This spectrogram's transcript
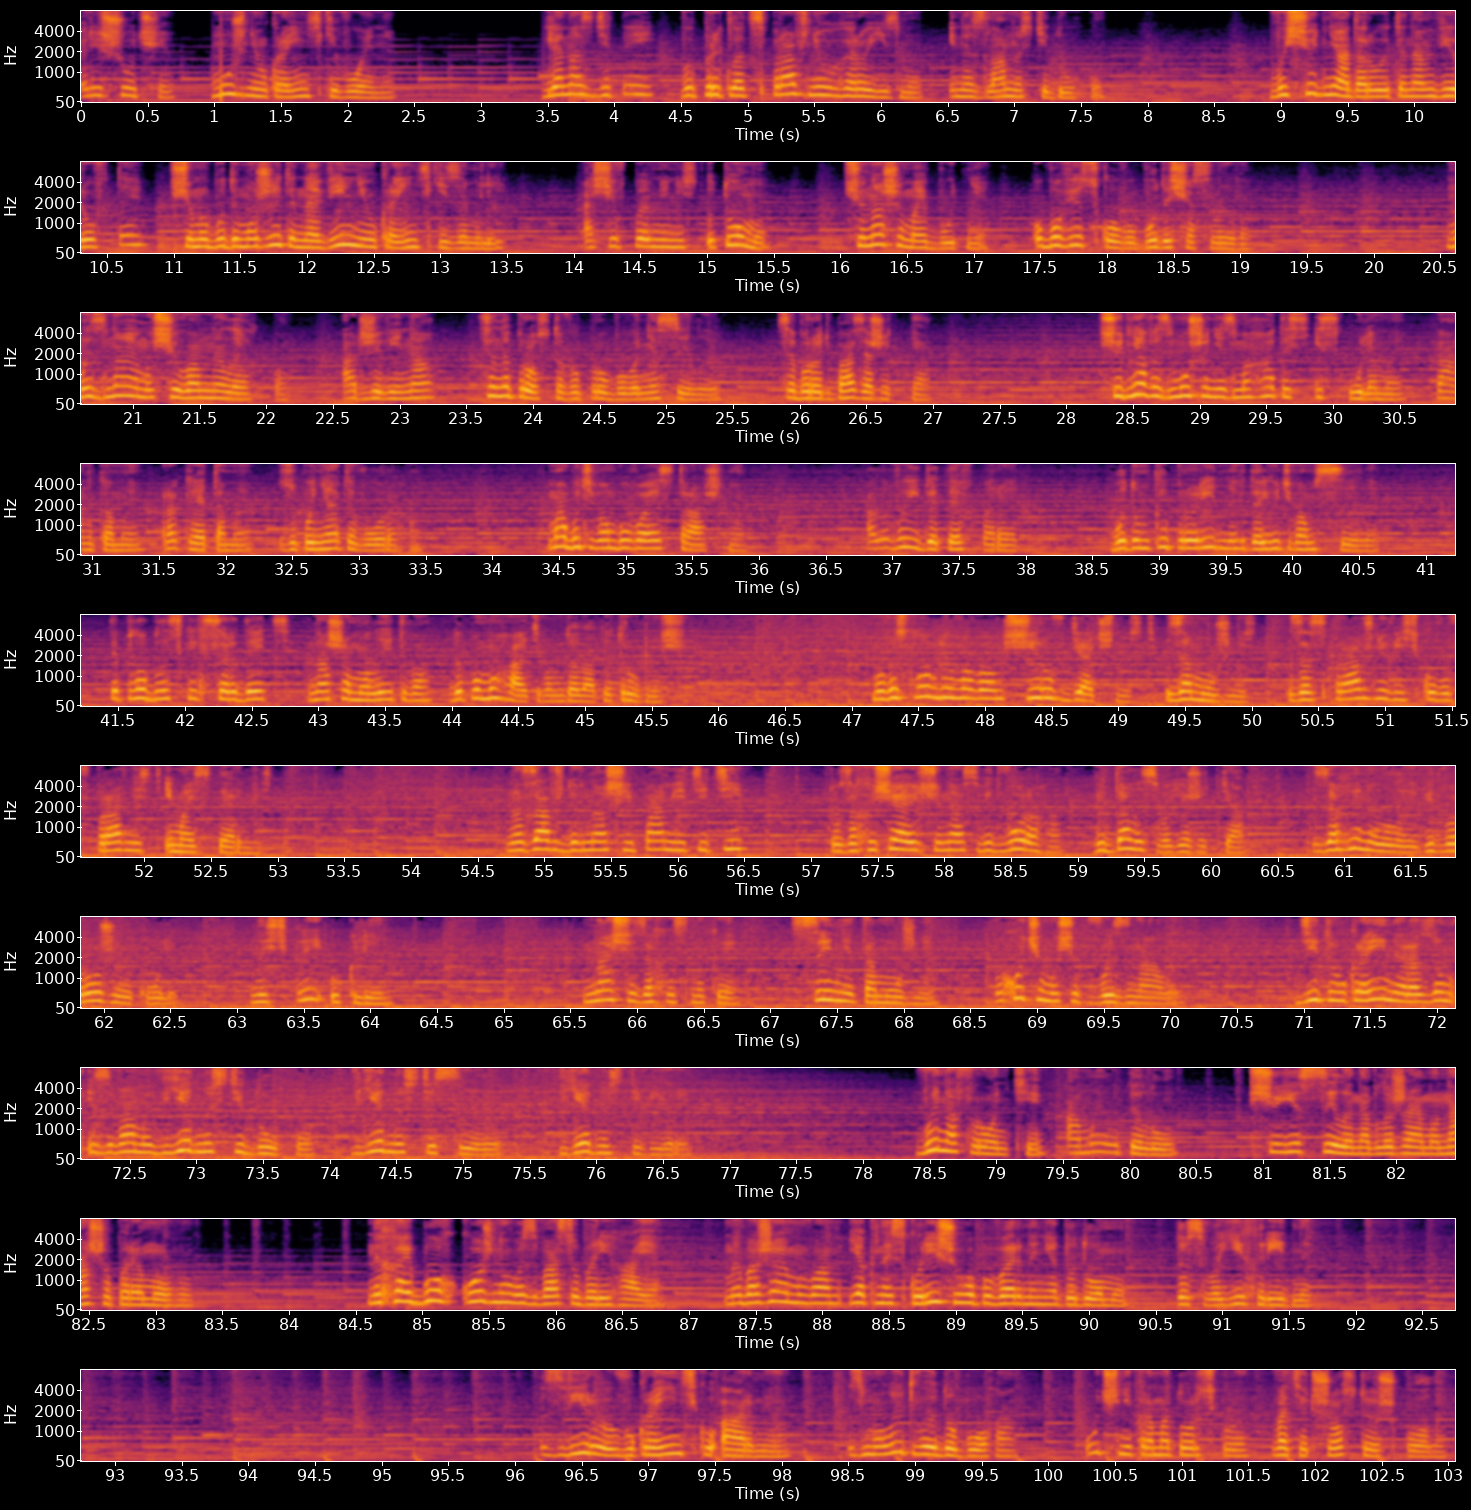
рішучі, мужні українські воїни. Для нас, дітей, ви приклад справжнього героїзму і незламності духу. Ви щодня даруєте нам віру в те, що ми будемо жити на вільній українській землі, а ще впевненість у тому, що наше майбутнє обов'язково буде щасливим. Ми знаємо, що вам нелегко, адже війна це не просто випробування силою, це боротьба за життя. Щодня ви змушені змагатись із кулями, танками, ракетами, зупиняти ворога. Мабуть, вам буває страшно, але ви йдете вперед, бо думки про рідних дають вам сили. Тепло близьких сердець, наша молитва допомагають вам долати труднощі. Ми висловлюємо вам щиру вдячність за мужність, за справжню військову вправність і майстерність. Назавжди в нашій пам'яті ті, хто, захищаючи нас від ворога, віддали своє життя, загинули від ворожої кулі. Низький уклін. Наші захисники сильні та мужні. Ми хочемо, щоб ви знали. Діти України разом із вами в єдності духу, в єдності сили, в єдності віри. Ви на фронті, а ми у тилу. Що є сили, наближаємо нашу перемогу. Нехай Бог кожного з вас оберігає. Ми бажаємо вам якнайскорішого повернення додому, до своїх рідних. З вірою в українську армію, з молитвою до Бога, учні Краматорської 26-ї школи.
